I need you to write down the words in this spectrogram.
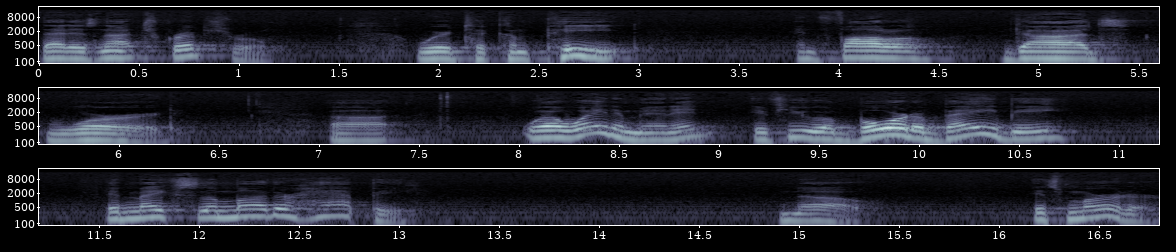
that is not scriptural. We're to compete and follow God's word. Uh, well, wait a minute. If you abort a baby, it makes the mother happy. No, it's murder.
